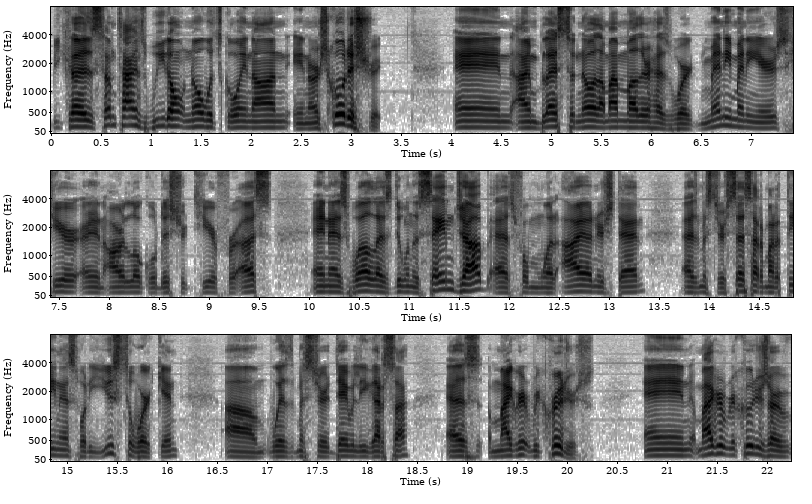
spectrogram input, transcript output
because sometimes we don't know what's going on in our school district. And I'm blessed to know that my mother has worked many, many years here in our local district here for us, and as well as doing the same job as, from what I understand, as Mr. Cesar Martinez, what he used to work in um, with Mr. David Lee Garza as migrant recruiters. And migrant recruiters are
